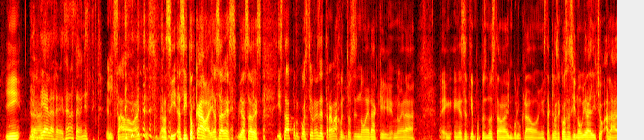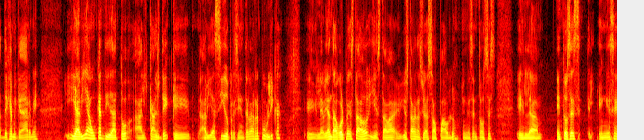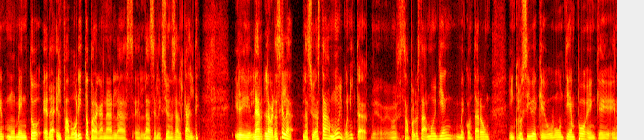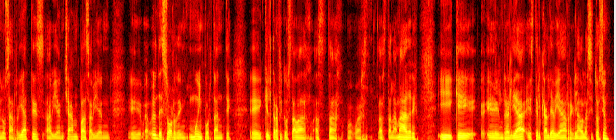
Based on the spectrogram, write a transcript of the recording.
Y, el ah, día de las elecciones te viniste. El sábado antes, así, así tocaba, ya sabes, ya sabes. Y estaba por cuestiones de trabajo, entonces no era que, no era, en, ese tiempo pues no estaba involucrado en esta clase de cosas, si no hubiera dicho, ala, déjeme quedarme. Y había un candidato a alcalde que había sido presidente de la República, eh, le habían dado golpe de Estado y estaba, yo estaba en la ciudad de Sao Paulo en ese entonces. El, entonces, en ese momento era el favorito para ganar las, eh, las elecciones a alcalde. Eh, la, verdad es que la, la, ciudad estaba muy bonita. Eh, Sao Paulo estaba muy bien. Me contaron inclusive que hubo un tiempo en que en los arriates habían champas, habían un desorden muy importante, que el tráfico estaba hasta, hasta la madre y que en realidad este alcalde había arreglado la situación.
